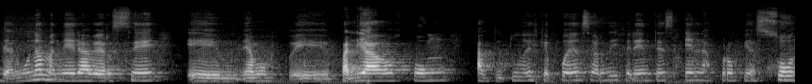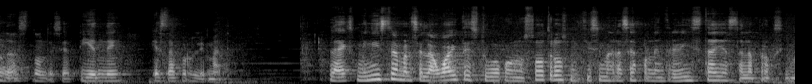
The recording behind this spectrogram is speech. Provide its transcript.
de alguna manera verse em, digamos, eh, paliados con actitudes que pueden ser diferentes en las propias zonas donde se atienden estas problemáticas. La ex ministra Marcela White estuvo con nosotros. Muchísimas gracias por la entrevista y hasta la próxima.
